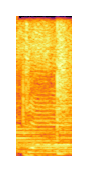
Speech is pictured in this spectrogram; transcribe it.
understand.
